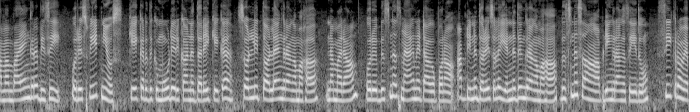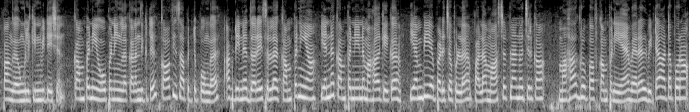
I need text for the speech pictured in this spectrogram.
அவன் பயங்கர பிஸி ஒரு ஸ்வீட் நியூஸ் கேட்கறதுக்கு மூடு இருக்கான்னு தரை கேட்க சொல்லி தொலைங்கிறாங்க மகா. நம்ம ராம் ஒரு பிஸ்னஸ் மேக்னெட் ஆக போகிறான் அப்படின்னு துரை சொல்ல என்னதுங்கிறாங்க மகா. பிஸ்னஸா அப்படிங்கிறாங்க சேது. சீக்கிரம் வைப்பாங்க உங்களுக்கு இன்விடேஷன் கம்பெனி ஓப்பனிங்கில் கலந்துக்கிட்டு காஃபி சாப்பிட்டு போங்க அப்படின்னு துரை சொல்ல கம்பெனியா? என்ன கம்பெனின்னு மகா கேட்க எம்பிஏ படித்த புள்ள பல மாஸ்டர் பிளான் வச்சுருக்கான் மகா குரூப் ஆஃப் கம்பெனியை விரல் விட்டு ஆட்ட போகிறான்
